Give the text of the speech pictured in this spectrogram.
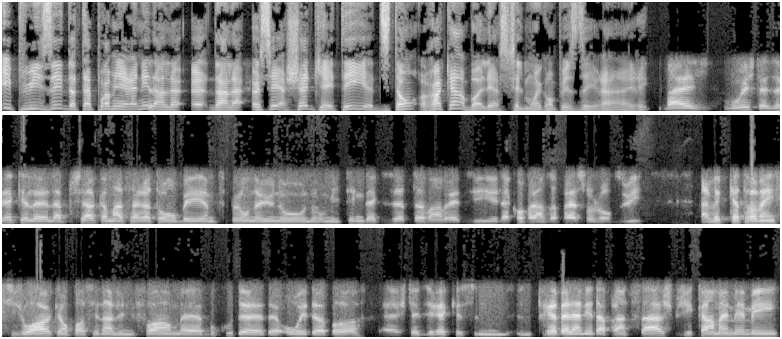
épuisé de ta première année dans, le, euh, dans la ECHL qui a été, euh, dit-on, rocambolesque, c'est le moins qu'on puisse dire, hein, Eric? Ben, oui, je te dirais que la poussière commence à retomber un petit peu. On a eu nos, meetings d'exit vendredi, la conférence de presse aujourd'hui, avec 86 joueurs qui ont passé dans l'uniforme, beaucoup de, de haut et de bas. je te dirais que c'est une, une très belle année d'apprentissage. J'ai quand même aimé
